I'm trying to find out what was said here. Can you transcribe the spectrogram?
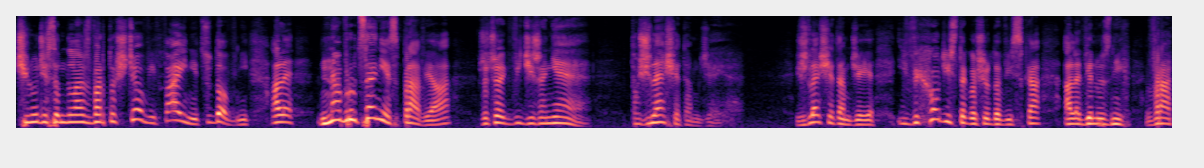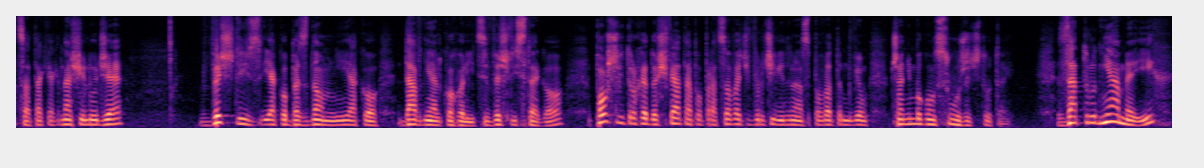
Ci ludzie są dla nas wartościowi, fajni, cudowni, ale nawrócenie sprawia, że człowiek widzi, że nie, to źle się tam dzieje. Źle się tam dzieje i wychodzi z tego środowiska, ale wielu z nich wraca, tak jak nasi ludzie. Wyszli z, jako bezdomni, jako dawni alkoholicy, wyszli z tego, poszli trochę do świata popracować wrócili do nas z powrotem, mówią, czy oni mogą służyć tutaj. Zatrudniamy ich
